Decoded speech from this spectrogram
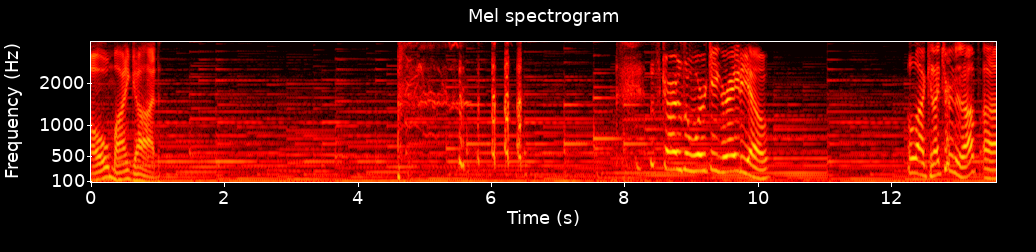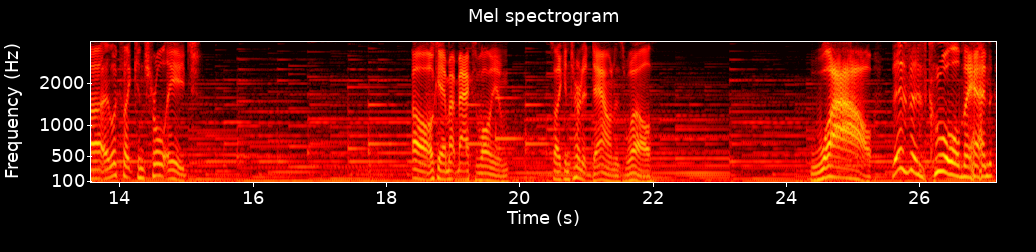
Oh my god. this car is a working radio. Hold on, can I turn it up? Uh, it looks like Control H. Oh, okay, I'm at max volume. So I can turn it down as well. Wow, this is cool, man.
